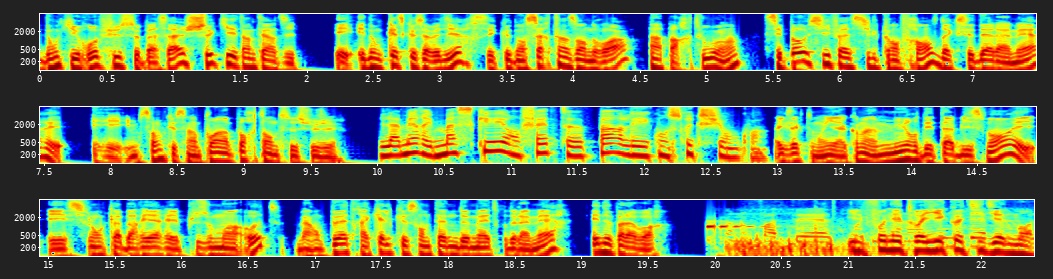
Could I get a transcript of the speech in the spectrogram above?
Donc ils refusent ce passage, ce qui est interdit. Et, donc qu'est-ce que ça veut dire? C'est que dans certains endroits, pas partout, hein, c'est pas aussi facile qu'en France d'accéder à la mer. Et, il me semble que c'est un point important de ce sujet. La mer est masquée en fait par les constructions, quoi. Exactement. Il y a comme un mur d'établissement et, selon que la barrière est plus ou moins haute, ben on peut être à quelques centaines de mètres de la mer et ne pas la voir. Il faut nettoyer quotidiennement,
